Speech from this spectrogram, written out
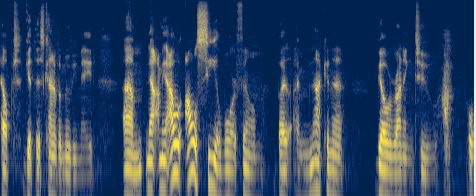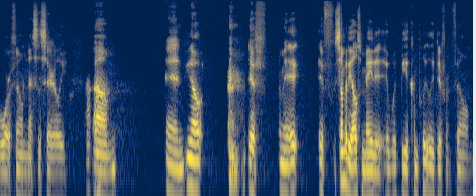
helped get this kind of a movie made. Um, now, I mean, I will, I will see a war film, but I'm not gonna go running to a war film necessarily. Um, and you know, if I mean, it, if somebody else made it, it would be a completely different film.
